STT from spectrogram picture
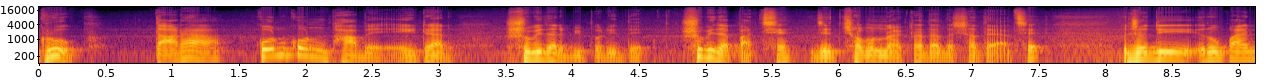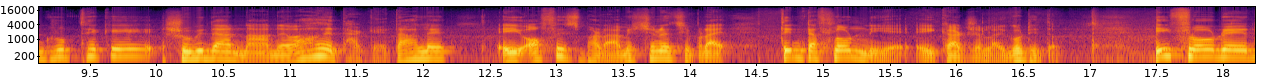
গ্রুপ তারা কোন কোন ভাবে এইটার সুবিধার বিপরীতে সুবিধা পাচ্ছে? যে সমন্বয়করা তাদের সাথে আছে। যদি রূপায়ণ গ্রুপ থেকে সুবিধা না নেওয়া হয়ে থাকে, তাহলে এই অফিস ভাড়া, আমি শুনেছি প্রায় তিনটা ফ্লোর নিয়ে এই কার্যালয় গঠিত। এই ফ্লোরের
